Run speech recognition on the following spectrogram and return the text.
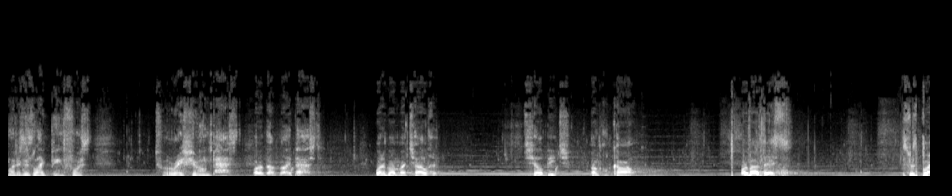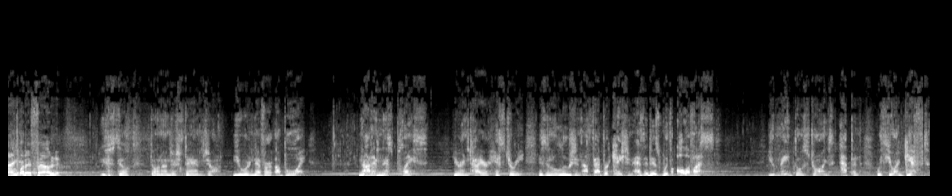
what it is like being forced to erase your own past? What about my past? What about my childhood? Shell Beach, Uncle Carl. What about this? This was blank when I found it. You still don't understand, John. You were never a boy. Not in this place. Your entire history is an illusion, a fabrication, as it is with all of us. You made those drawings happen with your gift.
